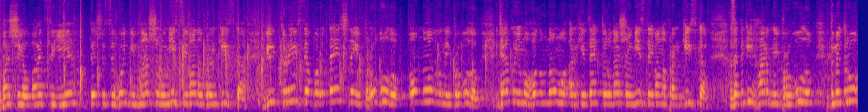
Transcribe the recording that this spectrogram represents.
Ваші овації, те, що сьогодні в нашому місті Івано-Франківська відкрився фортечний провулок, оновлений провулок. Дякуємо головному архітектору нашого міста Івано-Франківська за такий гарний провулок Дмитру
